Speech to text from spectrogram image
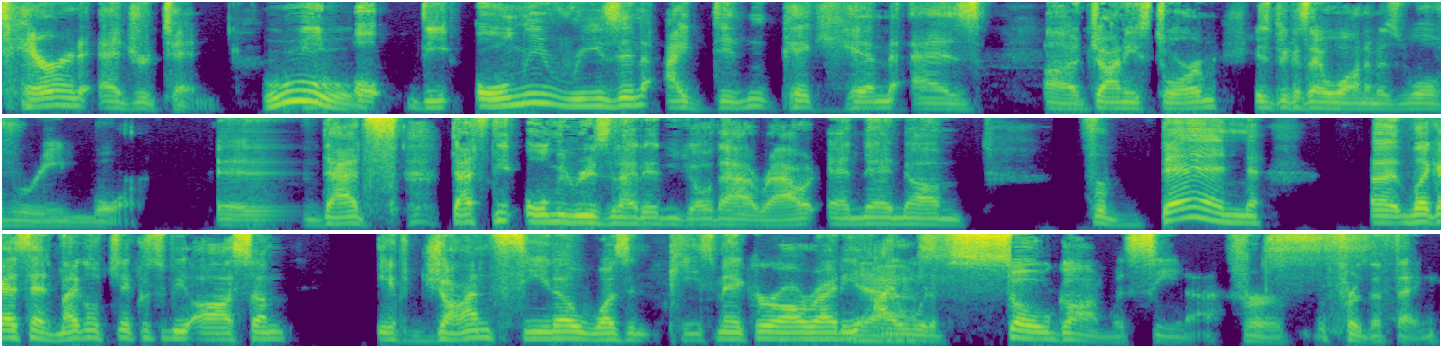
Taron Egerton. Ooh. The, the, only reason I didn't pick him as uh, Johnny Storm is because I want him as Wolverine more. Uh, that's that's the only reason I didn't go that route. And then um, for Ben, uh, like I said, Michael Chiklis would be awesome if John Cena wasn't Peacemaker already, yes. I would have so gone with Cena for for the thing.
